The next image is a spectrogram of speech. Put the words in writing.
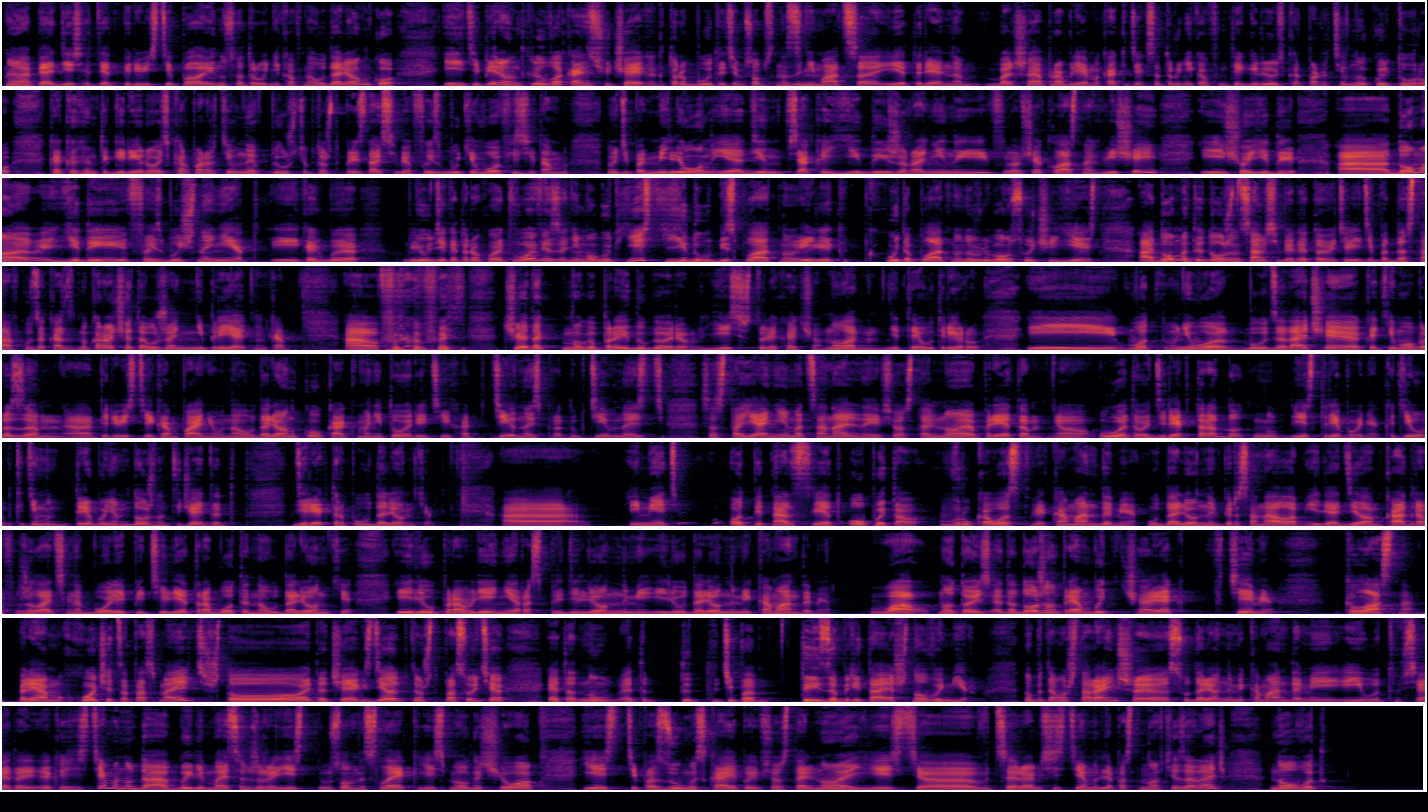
5-10 лет перевести половину сотрудников на удаленку, и теперь он открыл вакансию человека, который будет этим, собственно, заниматься, и это реально большая проблема, как этих сотрудников интегрировать в корпоративную культуру, как их интегрировать в корпоративные плюшки, потому что представь себе в Фейсбуке, в офисе, там, ну, типа, миллион и один всякой еды, жиранины и вообще классных вещей, и еще еды, а дома еды фейсбучной нет, и как бы люди, которые ходят в офис, они могут есть еду бесплатную или какую-то платную, но в любом случае есть. А дома ты должен сам себе готовить или типа доставку заказывать. Ну, короче, это уже неприятненько. А что я так много про еду говорю? Есть, что ли, хочу? Ну, ладно, это я утрирую. И вот у него будет задача, каким образом а, перевести компанию на удаленку, как мониторить их активность, продуктивность, состояние эмоциональное и все остальное. При этом а, у этого директора ну, есть требования. Каким, каким требованиям должен отвечать этот директор по удаленке. А, иметь от 15 лет опыта в руководстве командами, удаленным персоналом или отделом кадров, желательно более 5 лет работы на удаленке или управлении распределенными или удаленными командами. Вау! Ну, то есть это должен прям быть человек в теме. Классно. Прям хочется посмотреть, что этот человек сделает, потому что, по сути, это, ну, это, ты, ты, типа, ты изобретаешь новый мир. Ну, потому что раньше с удаленными командами и вот вся эта экосистема, ну да, были мессенджеры, есть условно Slack, есть много чего, есть типа Zoom и Skype и все остальное, есть э, CRM-системы для постановки задач, но вот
